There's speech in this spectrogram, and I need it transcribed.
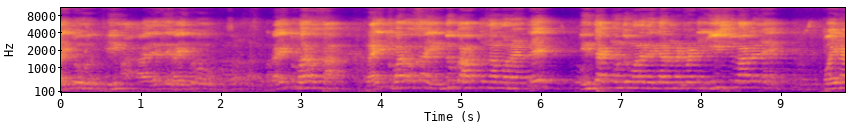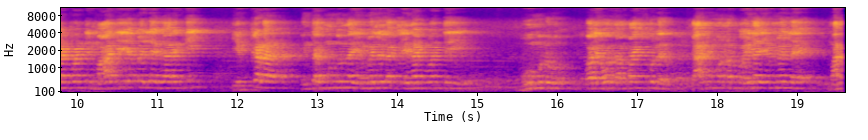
రైతు బీమా అదే రైతు రైతు భరోసా రైతు భరోసా ఎందుకు ఆపుతున్నాము అని అంటే ఇంతకు ముందు మన దగ్గర ఉన్నటువంటి ఈ శివాలనే పోయినటువంటి మాజీ ఎమ్మెల్యే గారికి ఎక్కడ ఇంతకుముందు ఉన్న ఎమ్మెల్యేలకు లేనటువంటి భూములు వాళ్ళు ఎవరు సంపాదించుకోలేరు. కానీ మొన్న పోయిన ఎమ్మెల్యే మన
